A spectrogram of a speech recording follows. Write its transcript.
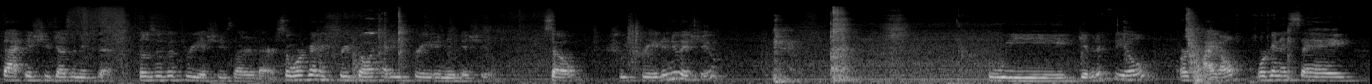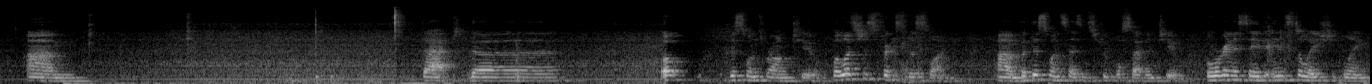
that issue doesn't exist. Those are the three issues that are there. So we're going to go ahead and create a new issue. So we create a new issue. We give it a field or title. We're going to say um, that the, oh, this one's wrong too. But let's just fix this one. Um, but this one says it's Drupal 7 too. But we're going to say the installation link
